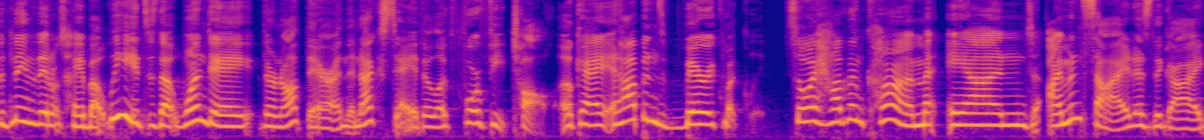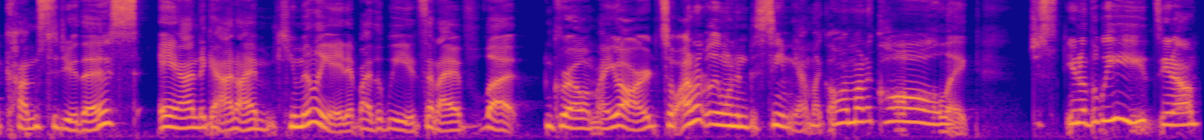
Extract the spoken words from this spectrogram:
the thing that they don't tell you about weeds is that one day they're not there and the next day they're like four feet tall. Okay. It happens very quickly. So I have them come and I'm inside as the guy comes to do this. And again, I'm humiliated by the weeds that I've let grow in my yard. So I don't really want him to see me. I'm like, oh, I'm on a call. Like, just, you know, the weeds, you know?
